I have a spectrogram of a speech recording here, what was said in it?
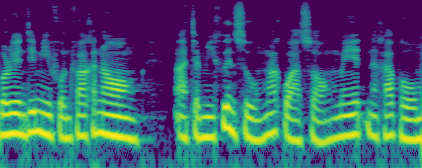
บริเวณที่มีฝนฟ้าขนอง อาจจะมีคลื่นสูงมากกว่า 2 เมตรนะครับผม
